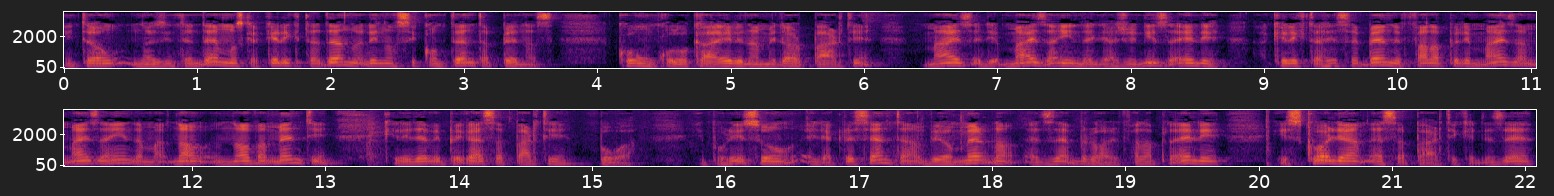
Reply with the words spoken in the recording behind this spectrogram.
Então nós entendemos que aquele que está dando ele não se contenta apenas com colocar ele na melhor parte, mas ele mais ainda ele agiliza ele aquele que está recebendo e fala para ele mais, mais ainda, no, novamente, que ele deve pegar essa parte boa. E por isso ele acrescenta, Veomerlo Ezebrol, ele fala para ele, escolha essa parte, quer dizer,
